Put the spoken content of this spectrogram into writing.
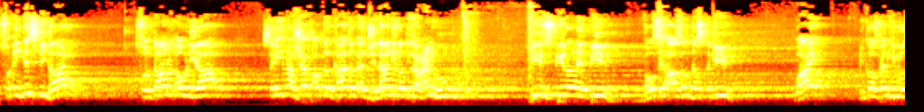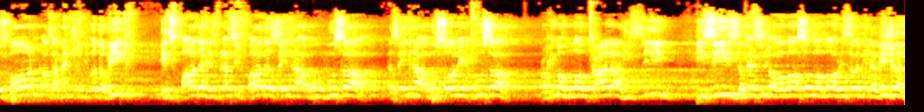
So in this regard, Sultan al-Awliya, Sayyidina Shaykh Abdul Qadir al-Jilani anhu, he is Piran e Pir, Ghaus Azam Dastagir. Why? Because when he was born, as I mentioned the other week, his father, his blessed father, Sayyidina Abu Musa, uh, Sayyidina Abu Salih Musa, rahimahullah ta'ala, he's seen, he sees the Messenger of Allah sallallahu alayhi wa in a vision.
